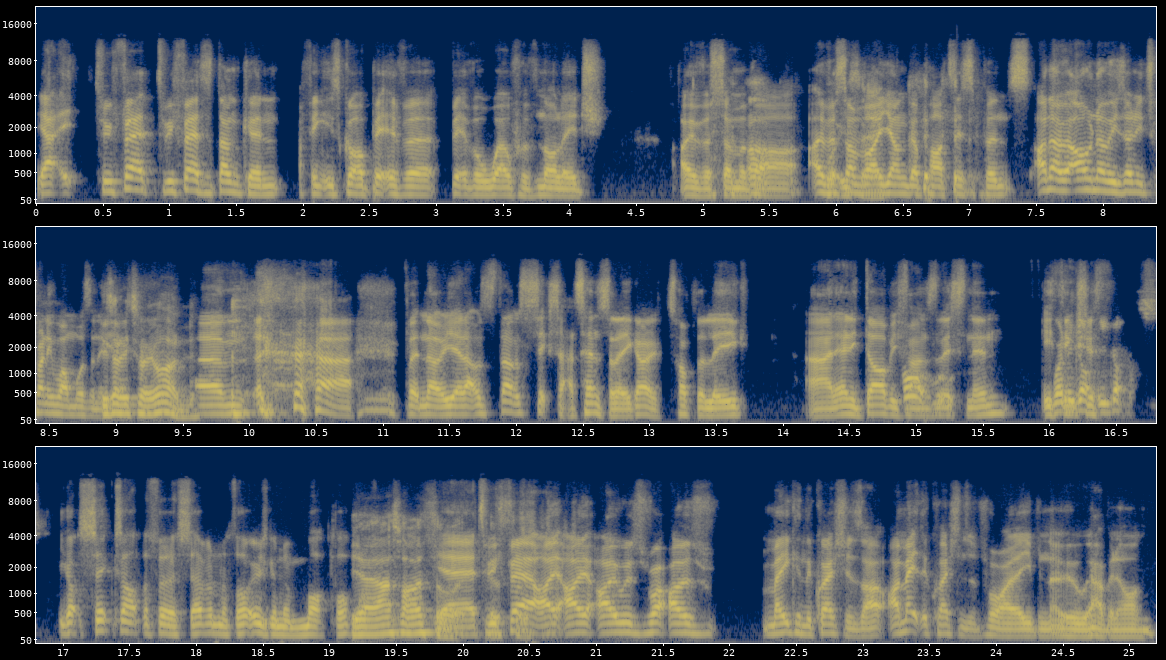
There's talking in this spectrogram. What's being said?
Yeah. It, to be fair, to be fair to Duncan, I think he's got a bit of a bit of a wealth of knowledge over some of Oh, our over some of our younger participants. I know. Oh no, he's only twenty one, wasn't he? He's only 21. Um, but no, yeah, that was that was six out of ten. So there you go, top of the league. And any Derby fans Oh, listening, he When he got, he, got, he got six out the first seven. I thought he was going to mop up. yeah, that's what I thought. Yeah, to be That's fair, I, I I was I was making the questions. I, I make the questions before I even know who we're having on.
